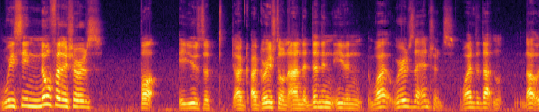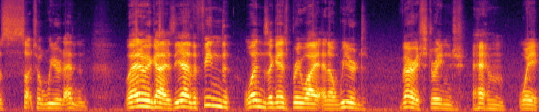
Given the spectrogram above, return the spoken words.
we see no finishers, but he used a, a, a gravestone and it didn't even. What? Where's the entrance? Why did that? That was such a weird ending. Well, anyway, guys, yeah, the Fiend wins against Bray Wyatt in a weird, very strange um, way.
